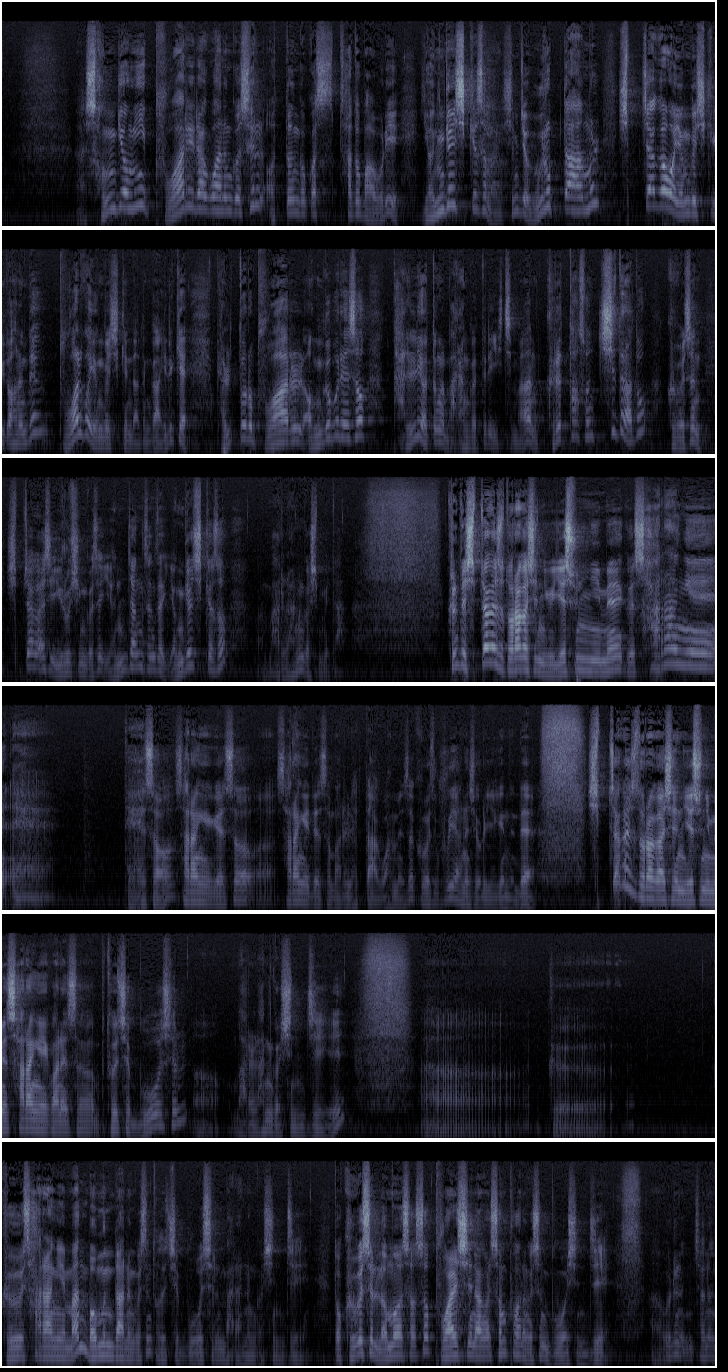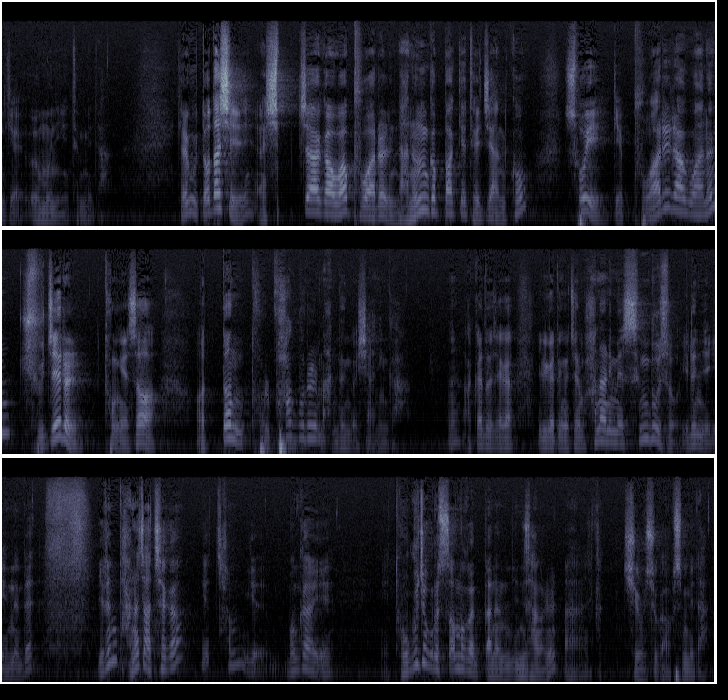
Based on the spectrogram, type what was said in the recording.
성경이 부활이라고 하는 것을 어떤 것과 사도 바울이 연결시켜서 말해 심지어 의롭다함을 십자가와 연결시키기도 하는데 부활과 연결시킨다든가 이렇게 별도로 부활을 언급을 해서 달리 어떤 걸 말한 것들이 있지만 그렇다 손 치더라도 그것은 십자가에서 이루신 것에 연장선상 연결시켜서 말을 하는 것입니다. 그런데 십자가에서 돌아가신 예수님의 그 사랑의 대해서 사랑에게서 어, 사랑에 대해서 말을 했다고 하면서 그것을 후회하는 식으로 얘기했는데 십자가에서 돌아가신 예수님의 사랑에 관해서 도대체 무엇을 어, 말을 한 것인지 아, 그, 그 사랑에만 머문다는 것은 도대체 무엇을 말하는 것인지 또 그것을 넘어서서 부활 신앙을 선포하는 것은 무엇인지 아, 우리는 저는 이게 의문이 듭니다. 결국 또다시 십자가와 부활을 나누는 것밖에 되지 않고 소위 부활이라고 하는 주제를 통해서 어떤 돌파구를 만든 것이 아닌가. 어? 아까도 제가 읽었던 것처럼 하나님의 승부수 이런 얘기했는데 이런 단어 자체가 참 뭔가 도구적으로 써먹었다는 인상을 아, 지울 수가 없습니다.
